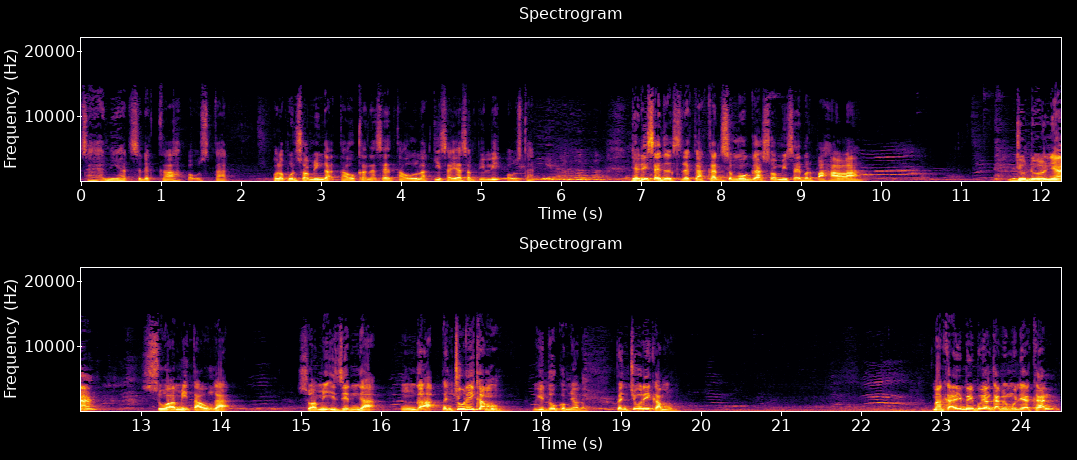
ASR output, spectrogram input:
Saya niat sedekah Pak Ustadz. Walaupun suami nggak tahu karena saya tahu laki saya sempili Pak Ustadz. Jadi saya sedekahkan semoga suami saya berpahala. Judulnya suami tahu nggak? Suami izin nggak? Enggak, pencuri kamu. Begitu hukumnya loh pencuri kamu. Maka ibu-ibu yang kami muliakan,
